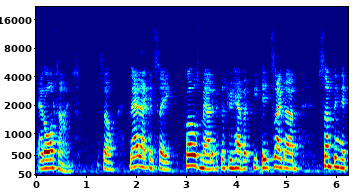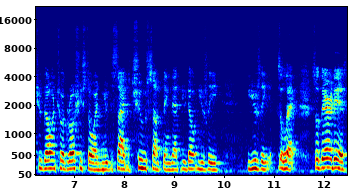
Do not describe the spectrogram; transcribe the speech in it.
at all times. So that I can say clothes matter because you have a. It's like a um, something that you go into a grocery store and you decide to choose something that you don't usually usually select. So there it is,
